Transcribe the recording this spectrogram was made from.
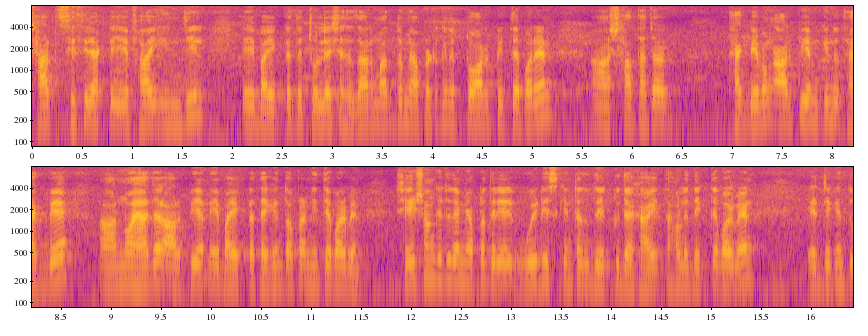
ষাট সিসির একটা এফআই ইঞ্জিল এই বাইকটাতে চলে এসেছে। যার মাধ্যমে আপনারা কিন্তু টর পেতে পারেন সাত হাজার থাকবে এবং আরপিএম কিন্তু থাকবে নয় হাজার আরপিএম এই বাইকটা থেকে কিন্তু আপনারা নিতে পারবেন। সেই সঙ্গে যদি আমি আপনাদের এর উইড স্ক্রিনটা যদি একটু দেখাই, তাহলে দেখতে পারবেন এর যে কিন্তু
